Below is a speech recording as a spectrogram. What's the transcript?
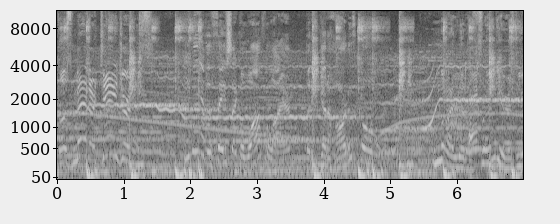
Those men are dangerous. He may have a face like a waffle iron, but he's got a heart of gold. My little friend here is the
